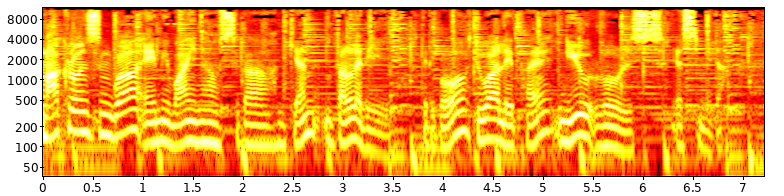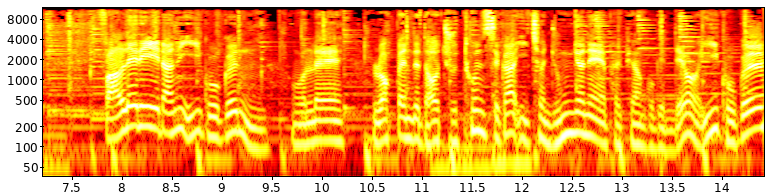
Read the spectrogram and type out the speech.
마크 론슨과 에이미 와인하우스가 함께한 Valerie 그리고 두아 리파의 New Rules였습니다. Valerie라는 이 곡은 원래 록밴드 더 주톤스가 2006년에 발표한 곡인데요. 이 곡을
